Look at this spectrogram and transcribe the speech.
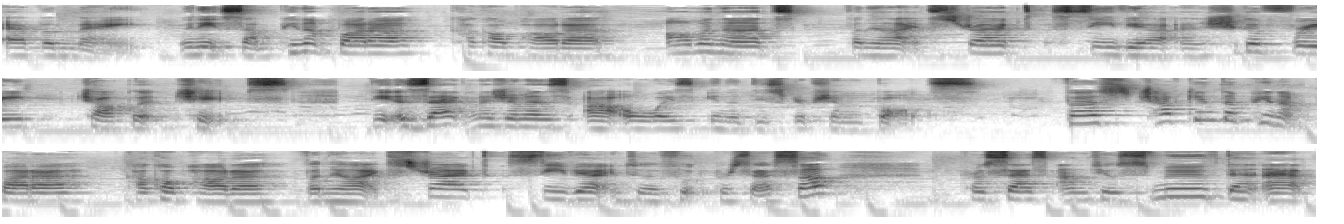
ever made. We need some peanut butter, cacao powder, almond nuts, vanilla extract, stevia, and sugar-free chocolate chips. The exact measurements are always in the description box. First, chuck in the peanut butter, cocoa powder, vanilla extract, stevia into the food processor. Process until smooth, then add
